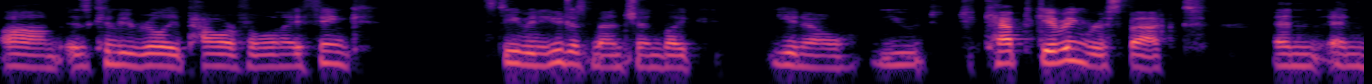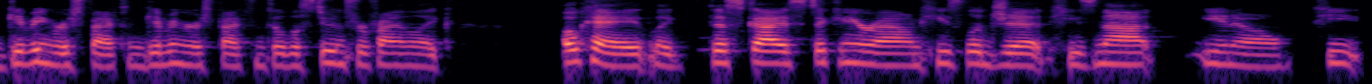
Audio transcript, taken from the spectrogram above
um, is can be really powerful and i think stephen you just mentioned like you know you kept giving respect and and giving respect and giving respect until the students were finally like okay like this guy's sticking around. He's legit. He's not you know he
